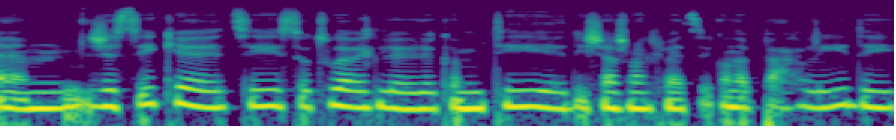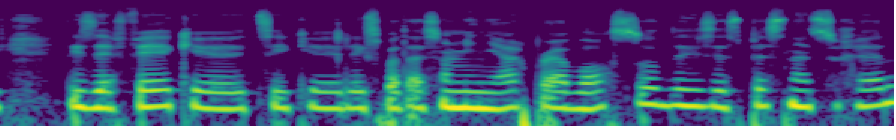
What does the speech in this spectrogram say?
Euh, je sais que, tu sais, surtout avec le, comité des changements climatiques, on a parlé des, des effets que, tu sais, que l'exploitation minière peut avoir sur des espèces naturelles.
